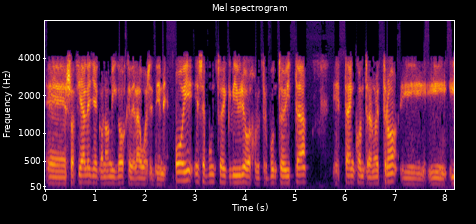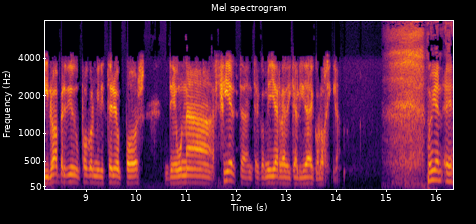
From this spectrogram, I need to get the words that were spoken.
eh, sociales y económicos que del agua se tiene. Hoy ese punto de equilibrio, bajo nuestro punto de vista, está en contra nuestro y, y lo ha perdido un poco el Ministerio en pos de una cierta, entre comillas, radicalidad ecológica. Muy bien, eh,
